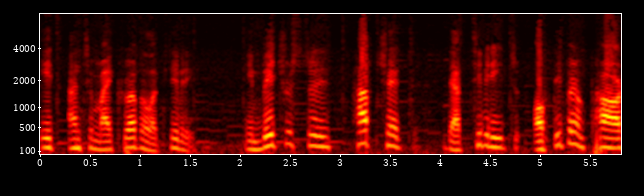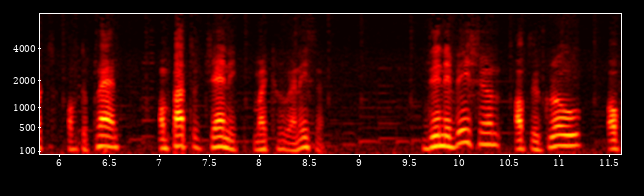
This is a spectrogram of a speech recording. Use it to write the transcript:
its antimicrobial activity. In vitro studies have checked the activity of different parts of the plant on pathogenic microorganisms. The inhibition of the growth of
